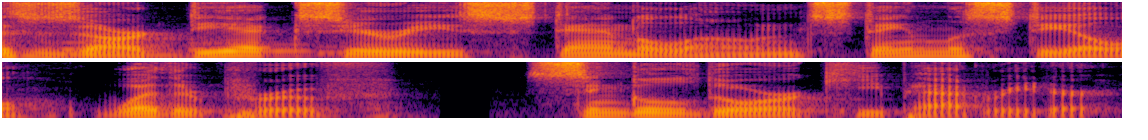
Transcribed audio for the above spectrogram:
This is our DX Series standalone stainless steel, weatherproof, single door keypad reader.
